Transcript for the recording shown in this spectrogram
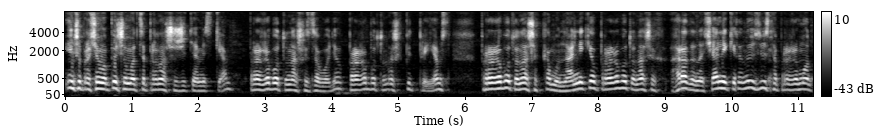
Інше, про що ми пишемо, це про наше життя міське, про роботу наших заводів, про роботу наших підприємств, про роботу наших комунальників, про роботу наших градоначальників, ну і, звісно, про ремонт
